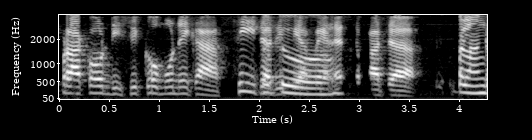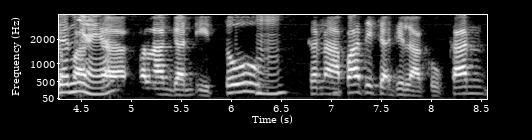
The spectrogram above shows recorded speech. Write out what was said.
prakondisi komunikasi dari Betul. pihak PLN kepada pelanggannya kepada ya. Pelanggan itu mm -hmm. kenapa tidak dilakukan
